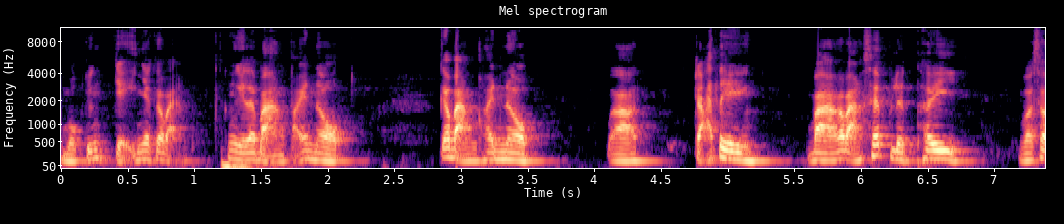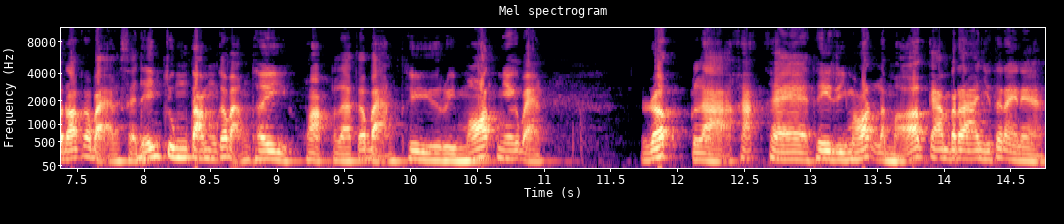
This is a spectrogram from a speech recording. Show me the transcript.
một chứng chỉ nha các bạn. Có nghĩa là bạn phải nộp, các bạn phải nộp và trả tiền và các bạn xếp lịch thi và sau đó các bạn sẽ đến trung tâm các bạn thi hoặc là các bạn thi remote nha các bạn. Rất là khắc khe, thi remote là mở camera như thế này nè.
